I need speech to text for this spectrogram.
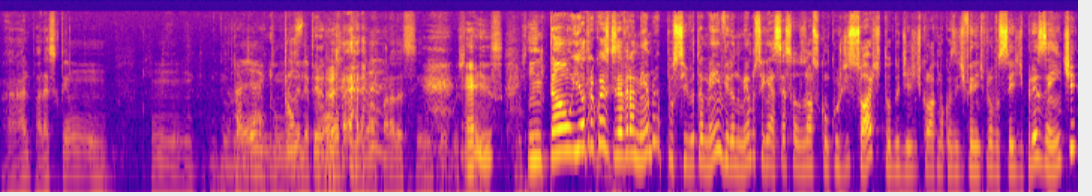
Caralho, parece que tem um. Um, um Um ponto, um Prompter. teleprompter, uma parada assim. Pô. É isso. Gostei. Então, e outra coisa, se quiser virar membro, é possível também. Virando membro, você ganha acesso aos nossos concursos de sorte. Todo dia a gente coloca uma coisa diferente pra vocês de presente.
